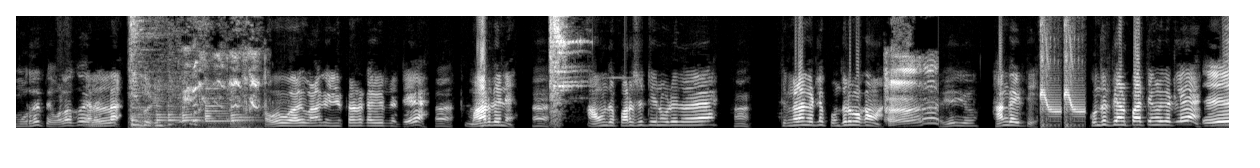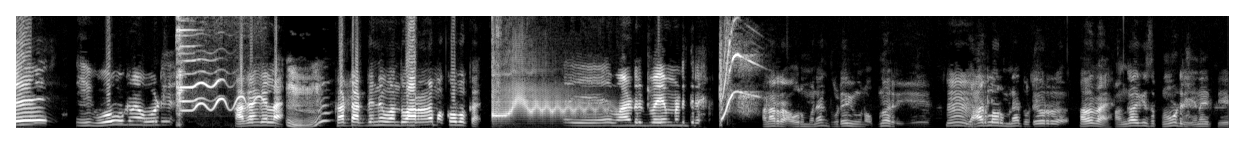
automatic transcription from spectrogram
ಮುರ್ದೈತಿ ಒಳಗ ಎಲ್ಲ. ಅವು ಒಳಗೆ ಒಳಗೆ ಇಟ್ಟಾರ ಕೈ ಇರ್ತೈತಿ. ಹಾ. ಮಾಡ್ದೇನೆ. ಅವಂದ ಪರಿಸ್ಥಿತಿ ನೋಡಿದ್ರೆ ಹಾ. ತಿಂಗಳಂಗಟ್ಲೆ ಕುಂದಿರ್ಬೇಕವ. ಅಯ್ಯೋ ಹಂಗೈತಿ. ಕುಂದಿರ್ತೇನಪ್ಪ ತಿಂಗಳಗಟ್ಲೆ? ಏ ಈಗ ಹೋಗ್ಬೇಕು ನಾ ಓಡಿ. ಆಗಂಗಿಲ್ಲ. ಕಟ್ ಆಗ್ತೇನೆ ಒಂದ್ ವಾರ ಮಕ್ಕೋಬೇಕ. ಏ ಮಾಡ್ರಿ ಏನ್ ಮಾಡಿದ್ರಿ? ಅಣ್ಣಾರ ಅವ್ರ ಮನ್ಯಾಗ ದುಡಿಯೋ ಇವ್ನ ಒಬ್ನರಿ ಹ್ಮ್. ಯಾರ್ಲ ಅವ್ರ ಮನ್ಯಾಗ ದುಡಿಯೋರು? ಹೌದಾ? ಹಂಗಾಗಿ ಸ್ವಲ್ಪ ನೋಡ್ರಿ ಏನೈತಿ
